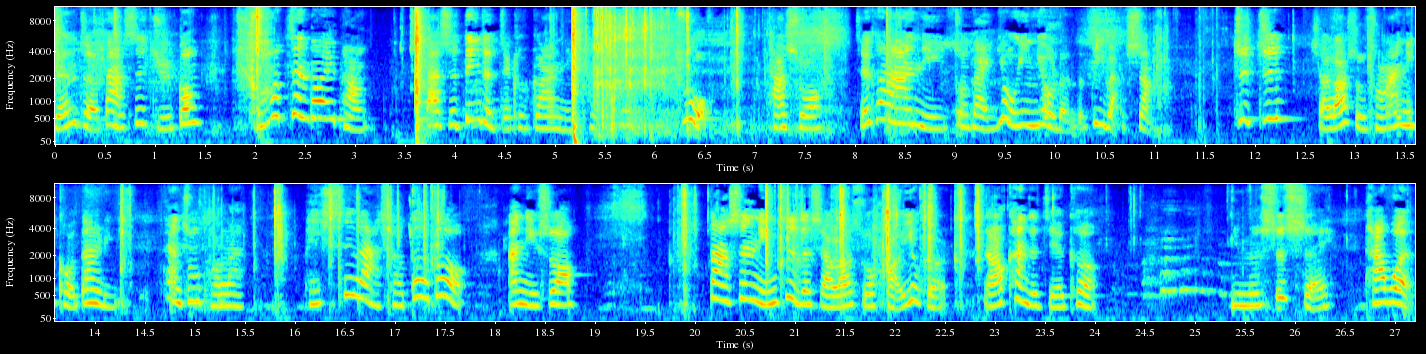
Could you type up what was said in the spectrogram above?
忍者大师鞠躬，然后站到一旁。大师盯着杰克跟安妮看，坐。他说。杰克和安妮坐在又硬又冷的地板上，吱吱，小老鼠从安妮口袋里探出头来。没事啦，小豆豆。安妮说。大声凝视着小老鼠好一会儿，然后看着杰克。你们是谁？他问。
